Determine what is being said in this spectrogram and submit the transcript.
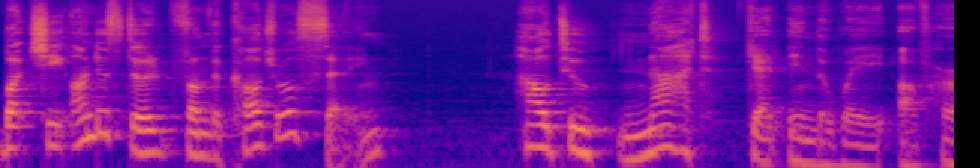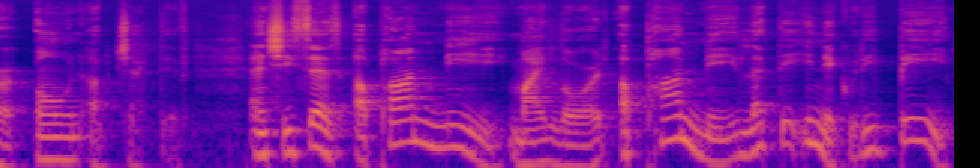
But she understood from the cultural setting how to not get in the way of her own objective. And she says, Upon me, my Lord, upon me let the iniquity be.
